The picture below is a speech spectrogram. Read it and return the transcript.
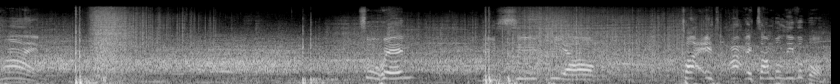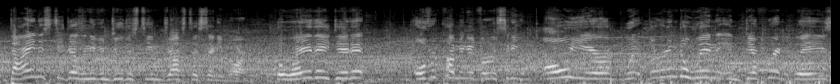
time to win the CPL it's, uh, it's unbelievable. Dynasty doesn't even do this team justice anymore. The way they did it, overcoming adversity all year, learning to win in different ways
